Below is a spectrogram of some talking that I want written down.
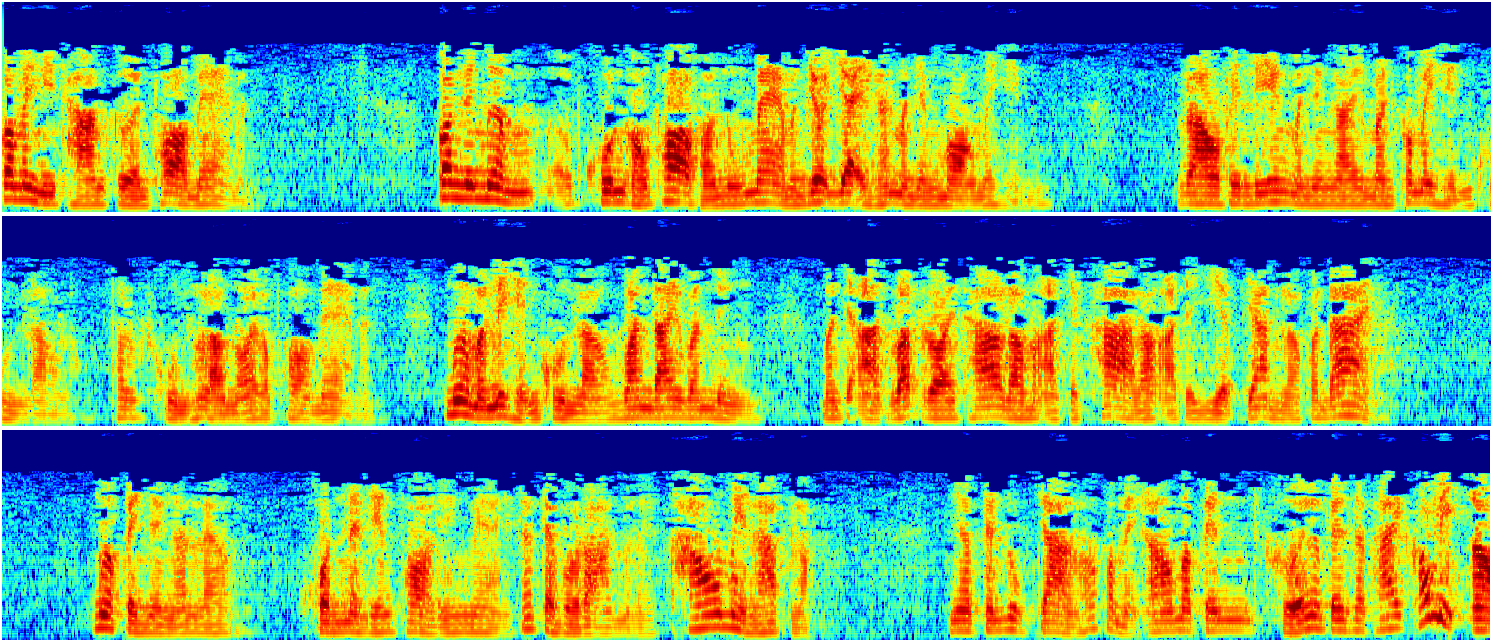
ก็ไม่มีทางเกินพ่อแม่มัน ก็ในเมื่อคุณของพ่อของนุ้งแม่มันเยอะแยะอย่างนั้นมันยังมองไม่เห็น เราไปเลี้ยงมันยังไง มันก็ไม่เห็นคุณเราหรอกเพราะคุณของเราน้อยกว่าพ่อแม่มัน เมื่อมันไม่เห็นคุณเรา วันใดวันหนึ่ง มันจะอาจวัดรอยเท้าเรามาอาจจะฆ่าเราอาจจะเหยียบย่ำเราก็ได้ เมื่อเป็นอย่างนั้นแล้ว คนเนี่ยเลี้ยงพ่อเลี้ยงแม่เนี่ยตั้งแต่โบราณมาเลยเขาไม่รับหรอกเนี่ยเป็นลูกจ้างเขาก็ไม่เอามาเป็นเขยมาเป็นสะพ้ายเขาไม่เอา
